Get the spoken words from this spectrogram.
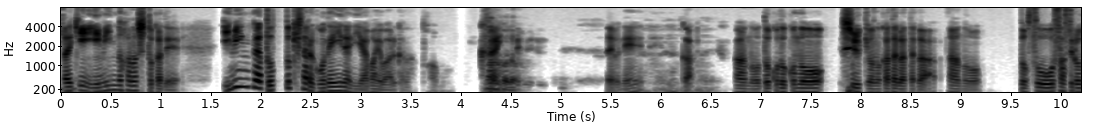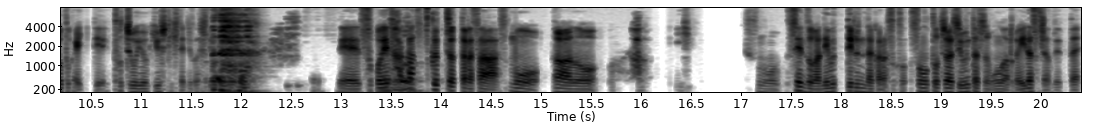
最近移民の話とかで、移民がどっと来たら5年以内にやばいはあるかなとは思う。くらいのレベルだよね。なんか、あの、どこどこの宗教の方々が、あの、土葬をさせろとか言って土地を要求してきたりとかして、で、そこで墓作っちゃったらさ、もう、あの、はいその先祖が眠ってるんだからそ、その土地は自分たちのものだとか言い出すじゃん、絶対。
